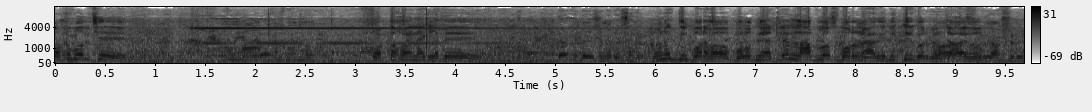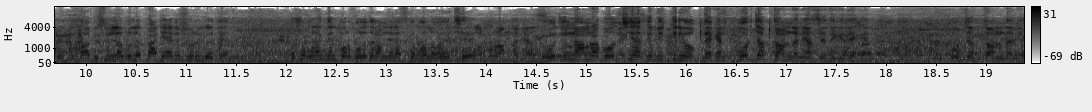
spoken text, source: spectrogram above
কত বলছে? কত হয় না এগুলাতে। অনেকদিন পরে হ বলদ নিয়ে আসলেন লাভ লস বড় না আজকে বিক্রি করবেন যা হয় হোক। হ্যাঁ বিসমিল্লাহ বলে পাটি আনে শুরু করে দেন। দর্শক অনেকদিন পর বলদের আমদানি আজকে ভালো হয়েছে। ওই জন্য আমরা বলছি আজকে বিক্রি হোক। দেখেন পর্যাপ্ত আমদানি আছে এদিকে দেখেন। পর্যাপ্ত আমদানি।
